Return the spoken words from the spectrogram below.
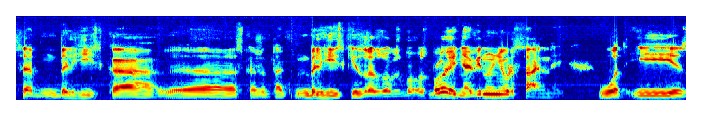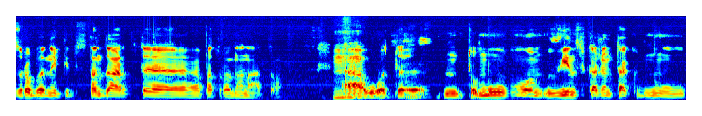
це бельгійська, е, скажімо так, бельгійський зразок збро- озброєння, він універсальний. От, і зроблений під стандарт е, патрона НАТО. Мгм. А, от, е, тому він, скажімо так, ну.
